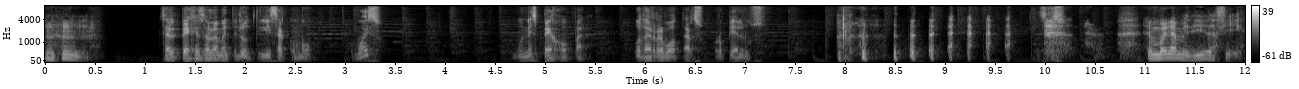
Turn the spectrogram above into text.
O sea, el peje solamente lo utiliza como, como eso. Como un espejo para poder rebotar su propia luz. Es eso. En buena medida, sí.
